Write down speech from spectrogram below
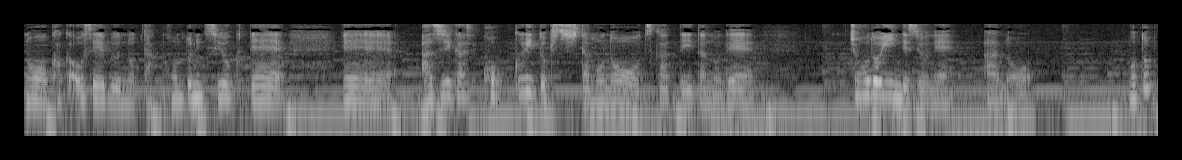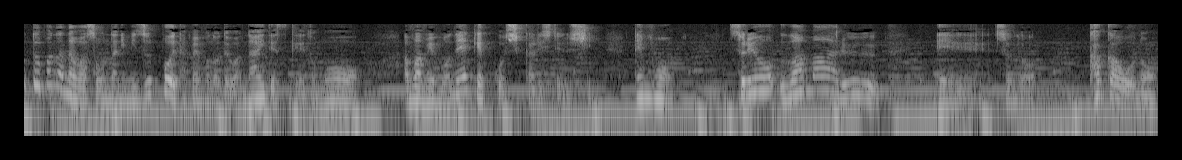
のカカオ成分の本当に強くて、えー、味がこっくりとしたものを使っていたのでちょうどいいんですよね。あのもともとバナナはそんなに水っぽい食べ物ではないですけれども甘みもね結構しっかりしてるし。でもそれを上回る、えー、そのカカオの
